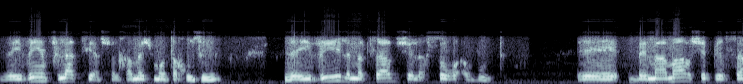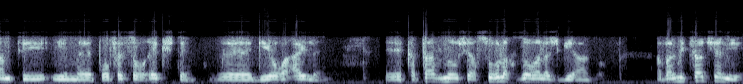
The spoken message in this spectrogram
זה הביא אינפלציה של 500 אחוזים, זה הביא למצב של עשור אבוד. אה, במאמר שפרסמתי עם אה, פרופסור אקשטיין וגיורא איילן, אה, כתבנו שאסור לחזור על השגיאה הזאת. אבל מצד שני,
